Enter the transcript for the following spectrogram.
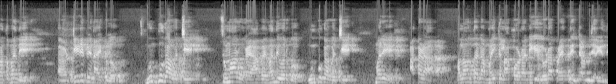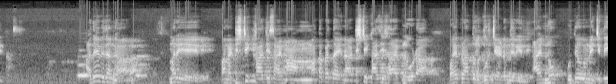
కొంతమంది టీడీపీ నాయకులు గుంపుగా వచ్చి సుమారు ఒక యాభై మంది వరకు గుంపుగా వచ్చి మరి అక్కడ బలవంతంగా మైక్ లాక్కోవడానికి కూడా ప్రయత్నించడం జరిగింది. అదేవిధంగా మరి మన డిస్టిక్ హాజీ సాహెబ్ మా మత పెద్ద అయిన డిస్టిక్ ఖాజీ సాహెబ్ను కూడా భయభ్రాంతులకు గురి చేయడం జరిగింది. ఆయన్ను ఉద్యోగం నుంచి తీ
